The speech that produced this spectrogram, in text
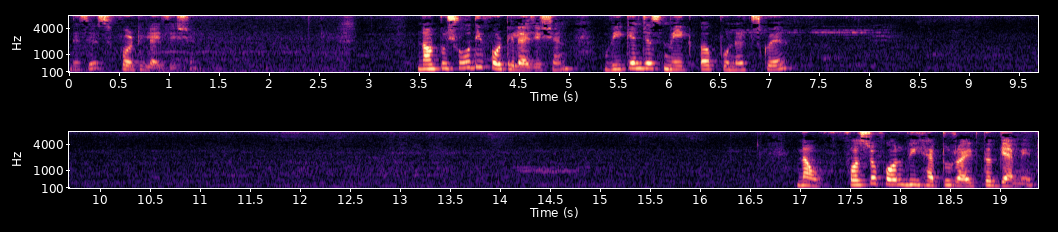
This is fertilization. Now to show the fertilization we can just make a punnett square Now, first of all, we have to write the gamete.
